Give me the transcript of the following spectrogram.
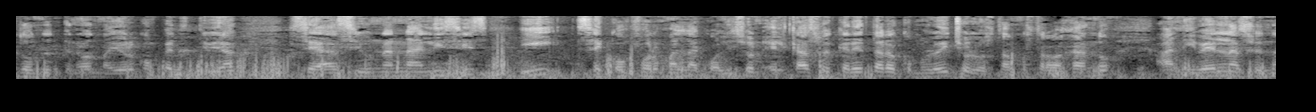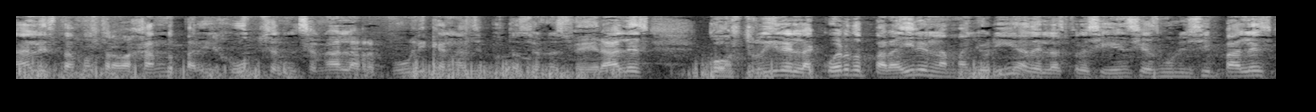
donde tenemos mayor competitividad, se hace un análisis y se conforma la coalición. El caso de Querétaro, como lo he dicho, lo estamos trabajando a nivel nacional, estamos trabajando para ir juntos en el Senado de la República, en las diputaciones federales, construir el acuerdo para ir en la mayoría de las presidencias municipales,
